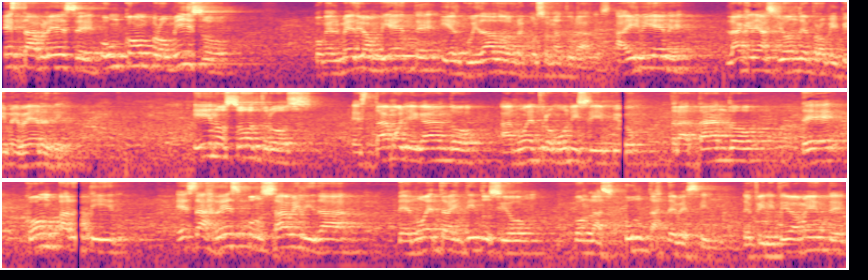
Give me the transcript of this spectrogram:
establece un compromiso con el medio ambiente y el cuidado de los recursos naturales. Ahí viene la creación de Promipime Verde. Y nosotros estamos llegando a nuestro municipio tratando de compartir esa responsabilidad de nuestra institución con las juntas de vecinos. Definitivamente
